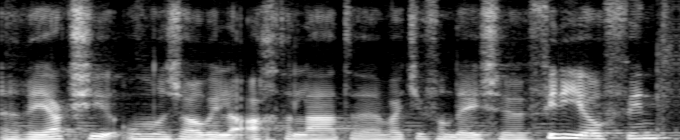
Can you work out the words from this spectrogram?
een reactie onder zou willen achterlaten wat je van deze video vindt.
